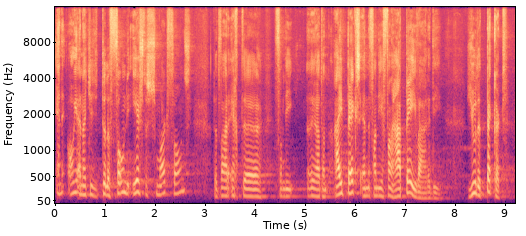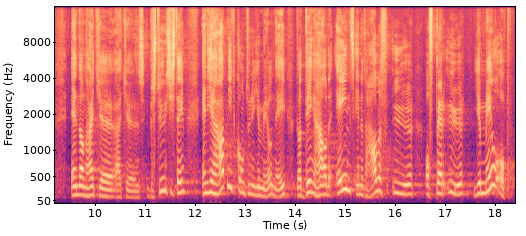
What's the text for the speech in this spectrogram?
En, oh ja, en had je je telefoon, de eerste smartphones. Dat waren echt uh, van die... Uh, je had een iPads en van die van HP waren die. Hewlett Packard. En dan had je, had je een besturingssysteem. En je had niet continu je mail. Nee, dat ding haalde eens in het half uur of per uur je mail op.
